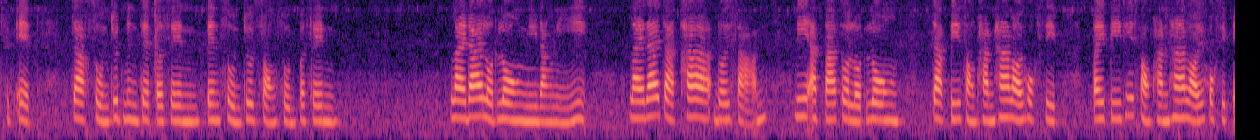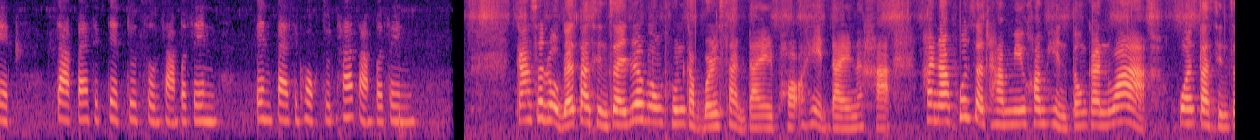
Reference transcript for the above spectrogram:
2561 จาก 0.17%เป็น 0.20%รายได้ลดลงมีดังนี้ รายได้จากค่าโดยสาร มีอัตราส่วนลดลง จากปี 2560 ไปปีที่ 2561 จาก 87.03%เป็น 86.53% การสรุปและตัดสินใจเลือกลงทุนกับบริษัทใดเพราะเหตุใดนะคะ คณะผู้จัดทำมีความเห็นตรงกันว่า ควรตัดสินใจ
